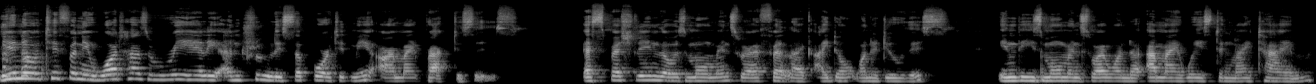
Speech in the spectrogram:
you know, Tiffany, what has really and truly supported me are my practices especially in those moments where I felt like I don't want to do this. In these moments where I wonder, am I wasting my time?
